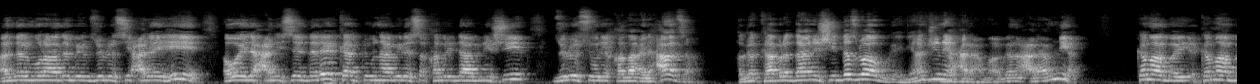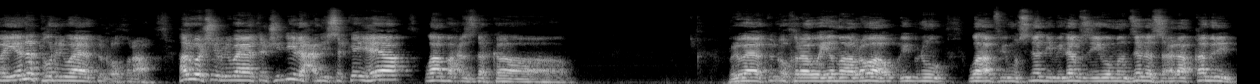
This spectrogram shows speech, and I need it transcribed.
أن المراد بالجلوس عليه أو إلى حديث دري كان تنابل قبر دابنشي جلوس لقضاء الحاجة. أقول كابر دانشي دزوا بقين يعني حرام أقول حرام نية كما بي كما بينته الروايات الأخرى. هل وش الروايات الشديدة؟ حديث كي هي؟ واضح الذكاء رواية أخرى وهي ما رواه ابن وهب في مسند بلفظه ومن جلس على قبر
